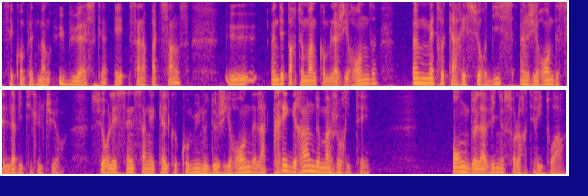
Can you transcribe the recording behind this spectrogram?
c'est complètement ubuesque et ça n'a pas de sens. Euh, un département comme la Gironde, un mètre carré sur 10 en Gironde, c'est de la viticulture. Sur les 500 et quelques communes de Gironde, la très grande majorité ont de la vigne sur leur territoire.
